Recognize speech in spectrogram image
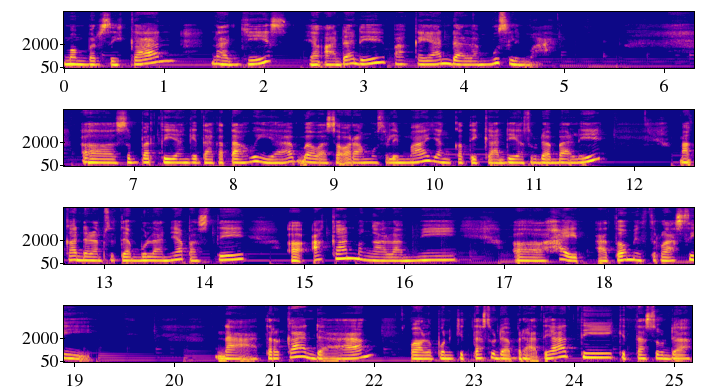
membersihkan najis yang ada di pakaian dalam muslimah. Uh, seperti yang kita ketahui ya bahwa seorang muslimah yang ketika dia sudah balik maka dalam setiap bulannya pasti uh, akan mengalami uh, haid atau menstruasi. Nah, terkadang walaupun kita sudah berhati-hati, kita sudah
